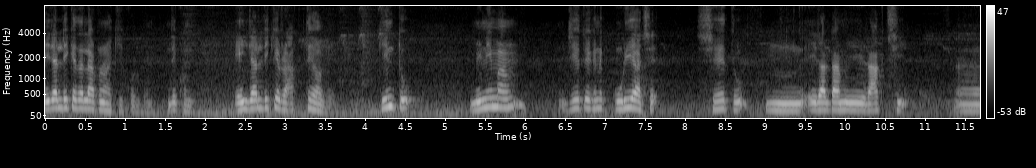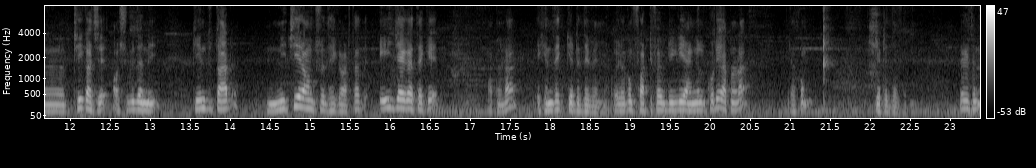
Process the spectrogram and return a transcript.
এই ডালটিকে তাহলে আপনারা কী করবেন? দেখুন, এই ডালটিকে রাখতে হবে। কিন্তু মিনিমাম যেহেতু এখানে কুঁড়ি আছে, সেহেতু এই ডালটা আমি রাখছি ঠিক আছে, অসুবিধা নেই। কিন্তু তার নিচের অংশ থেকে, অর্থাৎ এই জায়গা থেকে আপনারা এখান থেকে কেটে দেবেন। ওই রকম ফর্টি ফাইভ ডিগ্রি অ্যাঙ্গেল করে আপনারা এরকম কেটে দেবেন। দেখেছেন?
